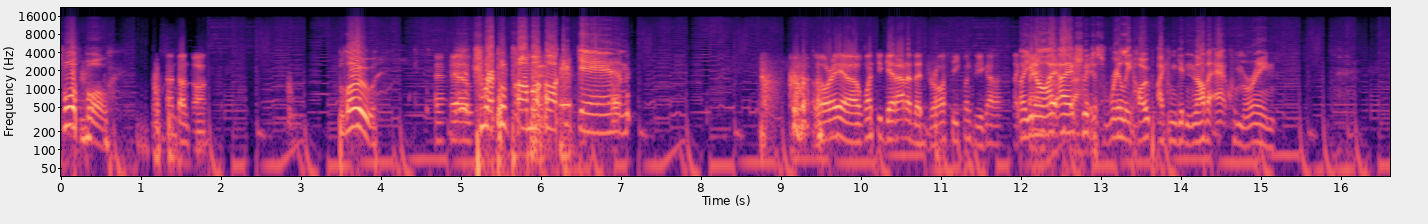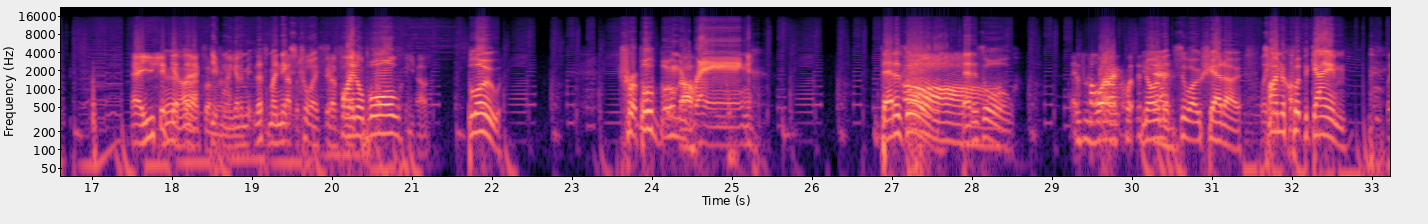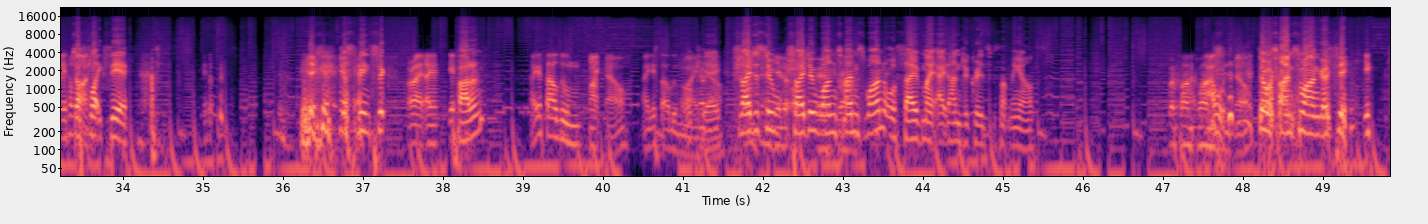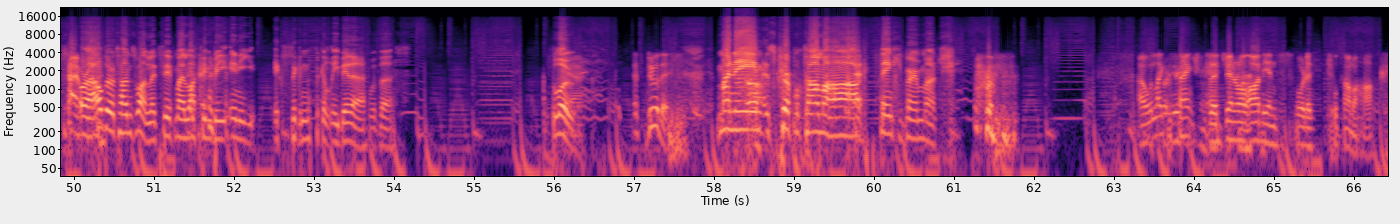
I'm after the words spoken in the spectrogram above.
Fourth ball. Dun dun dun. Blue. Uh, Triple tomahawk again. Laurie, uh, once you get out of the draw sequence, you got like. Uh, you know, I, I actually just really hope I can get another aquamarine. Hey, you should Yeah, get that. that's Aquamarine. definitely gonna be. That's my next Got the- choice. the- Final ball. Yeah. Blue. Triple boomerang. That is all. Aw. That is all. This is why I quit the No game. Mitsuo Shadow. Wait. Time to quit the game. Wait, hold Just on. like Seth. Just been sick. All right, I guess, Pardon? I guess I'll do mine now. I guess I'll do mine Okay. now. Should I just gonna do? Should I do first one run. times one or save my 800 credits for something else? What time's one? I wouldn't know. Do a times one. Go see. Alright, I'll do a times one. Let's see if my luck can be any significantly better with this. Blue. Yeah. Let's do this. My name Oh. is Triple Tomahawk. Thank you very much. I would like Oh, to thank the it. general audience for the tomahawk,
